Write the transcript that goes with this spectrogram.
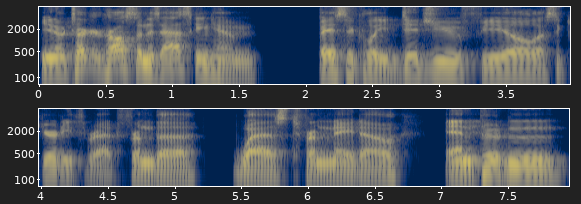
you know, Tucker Carlson is asking him basically, did you feel a security threat from the West, from NATO? And Putin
